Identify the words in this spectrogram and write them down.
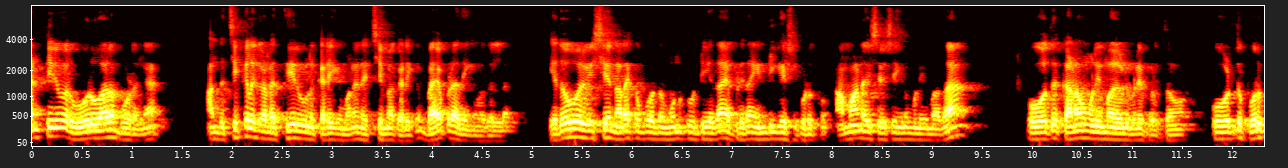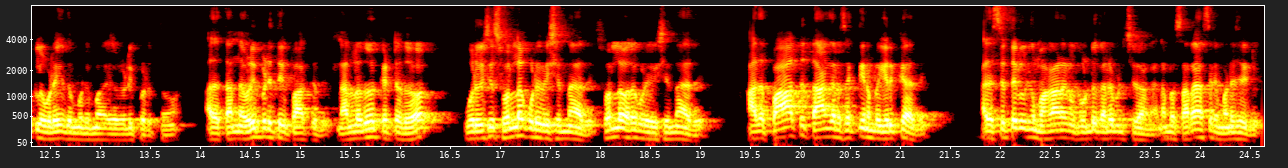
கண்டினியூ ஒரு ஒரு வாரம் போடுங்க. அந்த சிக்கலுக்கான தீர்வு உங்களுக்கு கிடைக்குமானா நிச்சயமாக கிடைக்கும். பயப்படாதீங்க முதல்ல. ஏதோ ஒரு விஷயம் நடக்க போதும் முன்கூட்டியே தான் இப்படி தான் இண்டிகேஷன் கொடுக்கும். அமானுஷ விஷயங்கள் மூலியமாக தான் ஒவ்வொருத்தர் கனவு மூலியமாக வெளிப்படுத்தும். ஒவ்வொருத்தர் பொருட்களை உடையது மூலியமா வெளிப்படுத்தும். அதை தன்னை வெளிப்படுத்தி பார்க்குது. நல்லதோ கெட்டதோ ஒரு விஷயம் சொல்லக்கூடிய விஷயம் தான் அது. சொல்ல வரக்கூடிய விஷயம் தான் அது. அதை பார்த்து தாங்குற சக்தி நமக்கு இருக்காது. அது சித்தர்களுக்கு மகாணங்கள் கொண்டு கண்டுபிடிச்சிருவாங்க. நம்ம சராசரி மனிதர்கள்.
